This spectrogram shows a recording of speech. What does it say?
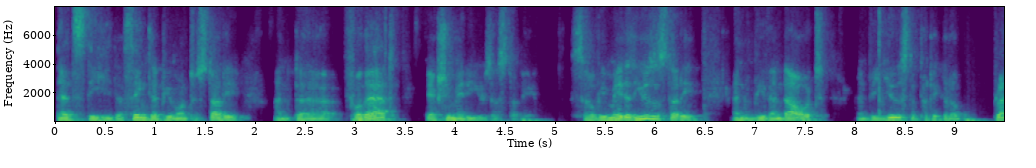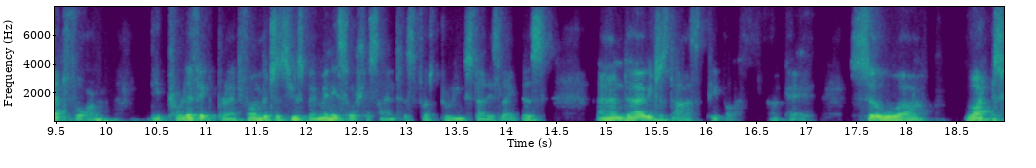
that's the the thing that we want to study, and uh, for that we actually made a user study. So we made a user study and we went out and we used a particular platform, the Prolific platform, which is used by many social scientists for doing studies like this. And uh, we just asked people, okay, so uh, what,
